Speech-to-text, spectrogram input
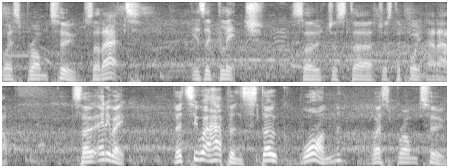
West Brom 2. So that is a glitch. So just, uh, just to point that out. So, anyway, Let's see what happens. Stoke 1, West Brom 2.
